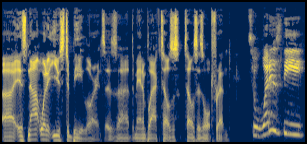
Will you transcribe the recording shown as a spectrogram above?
uh, is not what it used to be. Lawrence, as uh, the man in black tells tells his old friend. So, what is the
